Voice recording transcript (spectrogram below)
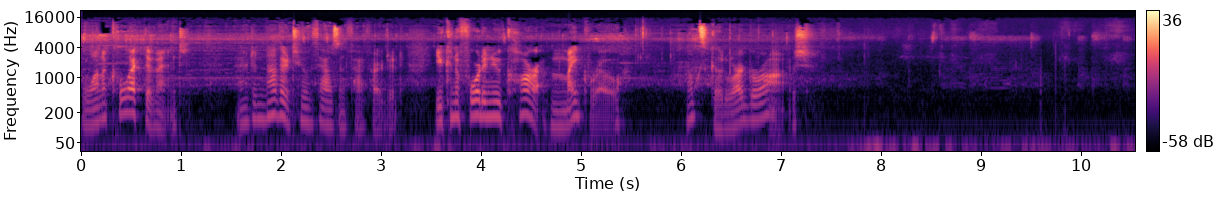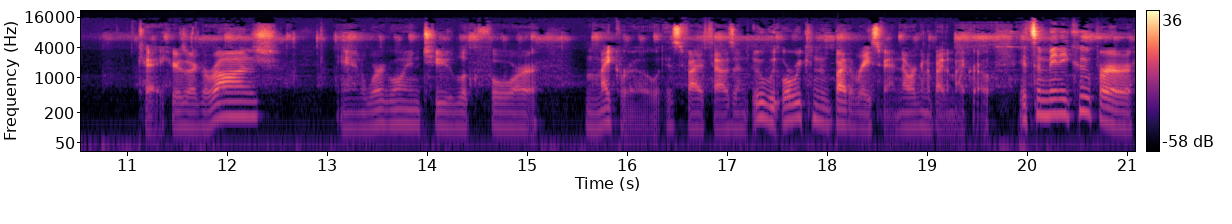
Won a collect event. And another 2,500. You can afford a new car, micro. Let's go to our garage. Okay, here's our garage. And we're going to look for micro is 5,000. Ooh, or we can buy the race van. Now we're going to buy the micro. It's a Mini Cooper.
